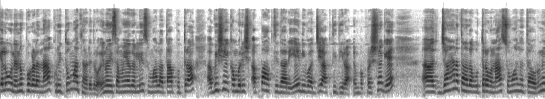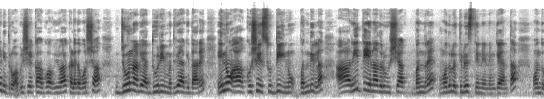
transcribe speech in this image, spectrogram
ಕೆಲವು ನೆನಪುಗಳನ್ನು ಕುರಿತು ಮಾತನಾಡಿದರು. ಏನೋ ಈ ಸಮಯದಲ್ಲಿ ಸುಮಲತಾ ಪುತ್ರ ಅಭಿಷೇಕ್ ಅಂಬರೀಷ್ ಅಪ್ಪ ಆಗ್ತಿದ್ದಾರೆಯೇ? ನೀವು ಅಜ್ಜಿ ಆಗ್ತಿದ್ದೀರಾ? ಎಂಬ ಪ್ರಶ್ನೆಗೆ ಜಾಣತನದ ಉತ್ತರವನ್ನು ಸುಮಲತಾ ಅವರು ನೀಡಿದರು. ಅಭಿಷೇಕ ಹಾಗೂ ಅವಿವಾ ಕಳೆದ ವರ್ಷ ಜೂನಲ್ಲಿ ಅದ್ದೂರಿ ಮದುವೆ ಆಗಿದ್ದಾರೆ. ಇನ್ನೂ ಆ ಖುಷಿ ಸುದ್ದಿ ಇನ್ನೂ ಬಂದಿಲ್ಲ. ಆ ರೀತಿ ಏನಾದರೂ ವಿಷಯ ಬಂದರೆ ಮೊದಲು ತಿಳಿಸ್ತೀನಿ ನಿಮಗೆ ಅಂತ ಒಂದು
